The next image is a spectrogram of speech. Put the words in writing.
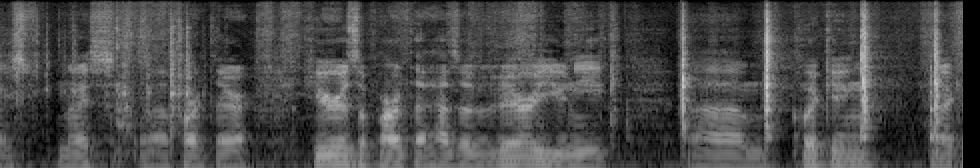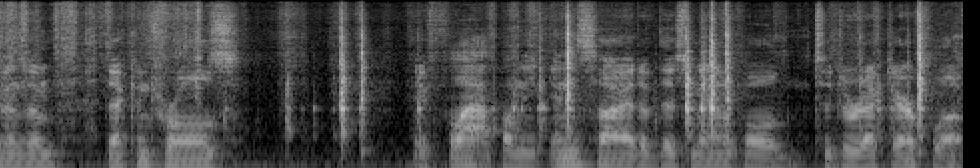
Nice, nice uh, part there. Here is a part that has a very unique um, clicking mechanism that controls a flap on the inside of this manifold to direct airflow.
